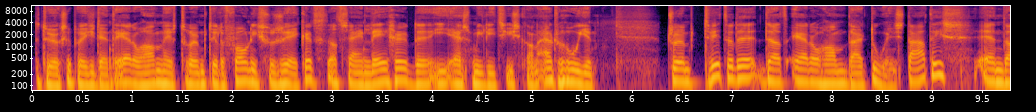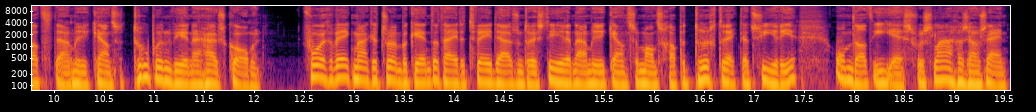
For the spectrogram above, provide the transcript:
De Turkse president Erdogan heeft Trump telefonisch verzekerd... dat zijn leger de IS-milities kan uitroeien. Trump twitterde dat Erdogan daartoe in staat is... en dat de Amerikaanse troepen weer naar huis komen. Vorige week maakte Trump bekend dat hij de 2000 resterende Amerikaanse manschappen terugtrekt uit Syrië, omdat IS verslagen zou zijn.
